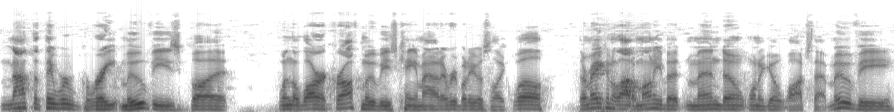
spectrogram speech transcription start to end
not that they were great movies, but when the Lara Croft movies came out, everybody was like, "Well, they're making a lot of money, but men don't want to go watch that movie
